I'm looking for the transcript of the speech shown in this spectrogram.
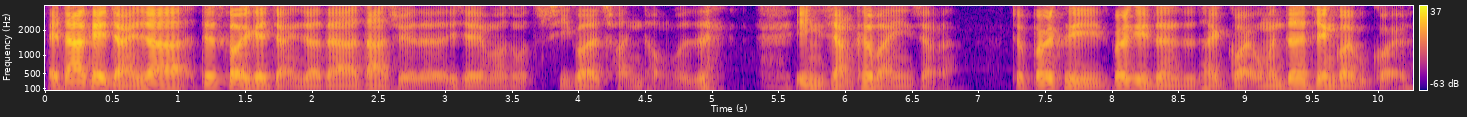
哎、欸，大家可以讲一下，Discord 也可以讲一下，大家大学的一些有没有什么奇怪的传统或者是印象、刻板印象啊？就 Berkeley，Berkeley 真的是太怪，我们真的见怪不怪了。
